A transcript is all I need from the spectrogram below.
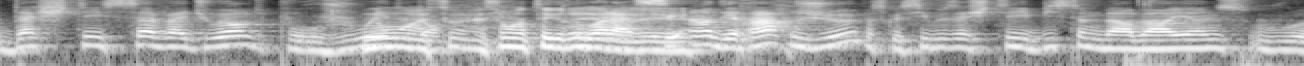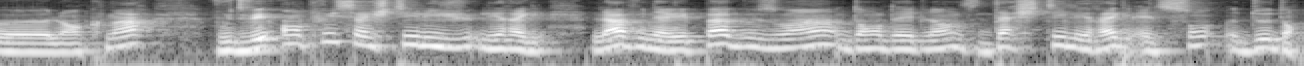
d'acheter Savage World pour jouer non, dedans. elles sont, elles sont intégrées. Voilà, euh, c'est et- un des rares jeux, parce que si vous achetez Beast and Barbarians ou euh, Lankmar, vous devez en plus acheter les, jeux- les règles. Là, vous n'avez pas besoin, dans Deadlands, d'acheter les règles, elles sont dedans.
